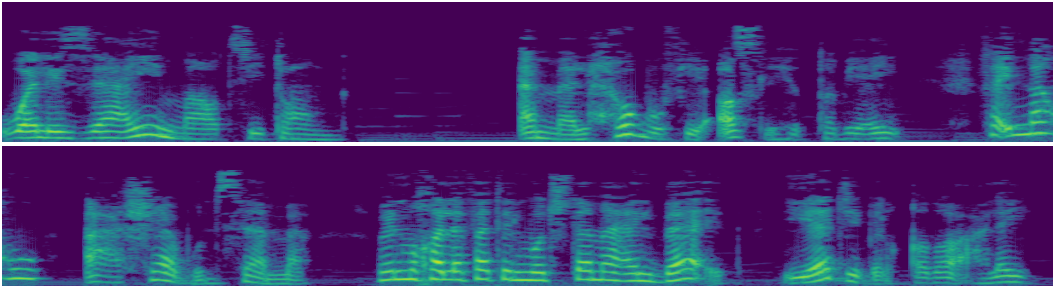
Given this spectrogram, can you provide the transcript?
وللزعيم ماو تسي تونغ أما الحب في أصله الطبيعي فإنه أعشاب سامة من مخلفات المجتمع البائد يجب القضاء عليه.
